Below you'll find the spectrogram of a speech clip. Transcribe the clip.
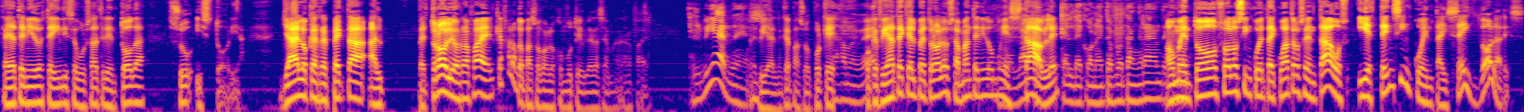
que haya tenido este índice bursátil en toda su historia. Ya en lo que respecta al petróleo, Rafael, ¿qué fue lo que pasó con los combustibles la semana, Rafael? El viernes. El viernes, ¿qué pasó? Porque, porque fíjate que el petróleo se ha mantenido muy estable. Que, que el desconecte fue tan grande. que- Aumentó solo 54 centavos y está en 56 dólares.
